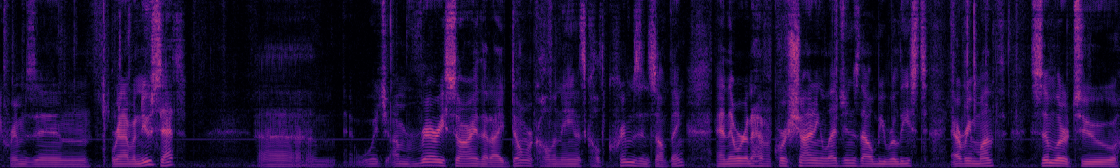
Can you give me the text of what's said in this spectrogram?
Crimson. We're going to have a new set, um, which I'm very sorry that I don't recall the name. It's called Crimson something. And then we're going to have, of course, Shining Legends that will be released every month, similar to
